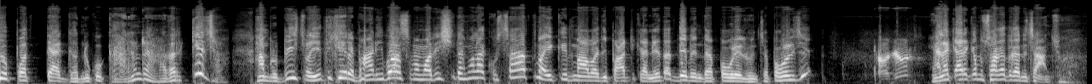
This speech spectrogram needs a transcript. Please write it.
यो पत्याग गर्नुको कारण र आधार के छ? हाम्रो बिचमा यतिखेर बाँडी बसमा म ऋषि धमलाको साथमा एकीकृत माओवादी पार्टीका नेता देवेन्द्र पौडेल हुन्छ पौडेलजी? हजुर। यहाँलाई कार्यक्रम स्वागत गर्न चाहन्छु।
